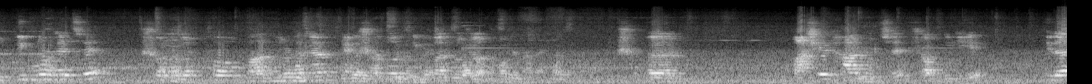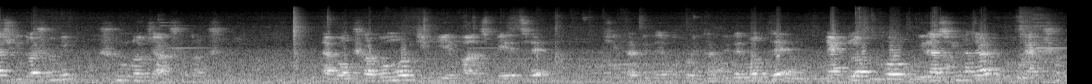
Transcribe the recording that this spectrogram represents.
উত্তীর্ণ হয়েছে ষোলো বাহাত্তর হাজার একশত তিপ্পান্ন জন। পাশের হার হচ্ছে সব মিলিয়ে তিরাশি দশমিক শূন্য চার শতাংশ। এবং সর্বমোট জিপিএ পাঁচ পেয়েছে শিক্ষার্থীদের পরীক্ষার্থীদের মধ্যে এক লক্ষ বিরাশি হাজার একশত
